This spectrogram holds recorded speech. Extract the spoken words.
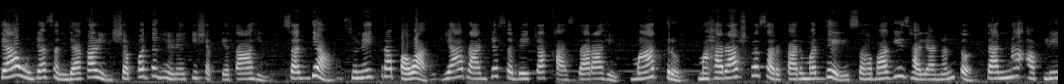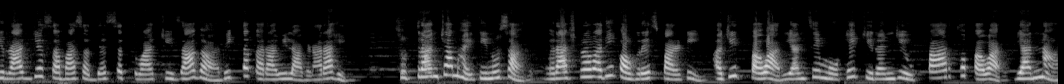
त्या उद्या संध्याकाळी शपथ घेण्याची शक्यता आहे. सध्या सुनेत्रा पवार या राज्यसभेच्या खासदार आहेत. मात्र महाराष्ट्र सरकारमध्ये सहभागी झाल्यानंतर त्यांना आपली राज्य राज्यसभा सदस्यत्वाची जागा रिक्त करावी लागणार आहे. सूत्रांच्या माहितीनुसार राष्ट्रवादी काँग्रेस पार्टी अजित पवार यांचे मोठे चिरंजीव पार्थ पवार यांना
